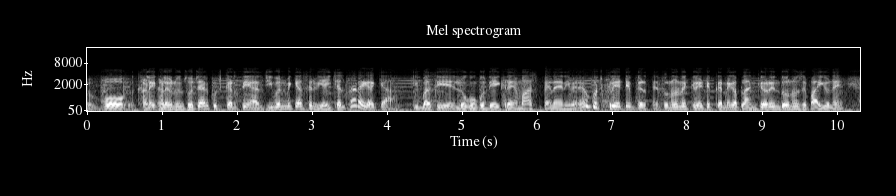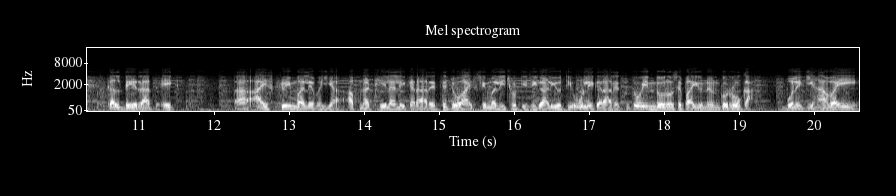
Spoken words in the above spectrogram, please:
वो खड़े खड़े उन्होंने सोचा, यार, कुछ करते हैं यार, जीवन में क्या सिर्फ़ यही चलता रहेगा क्या? कि बस ये लोगों को देख रहे हैं, मास्क पहना है, नहीं पहना कुछ क्रिएटिव करते हैं। तो उन्होंने क्रिएटिव करने का प्लान किया और इन दोनों सिपाहियों ने कल देर रात एक आइसक्रीम वाले भैया अपना ठेला लेकर आ रहे थे, जो आइसक्रीम वाली छोटी सी गाड़ी होती है, वो लेकर आ रहे थे। तो इन दोनों सिपाहियों ने उनको रोका। बोले कि हाँ भाई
